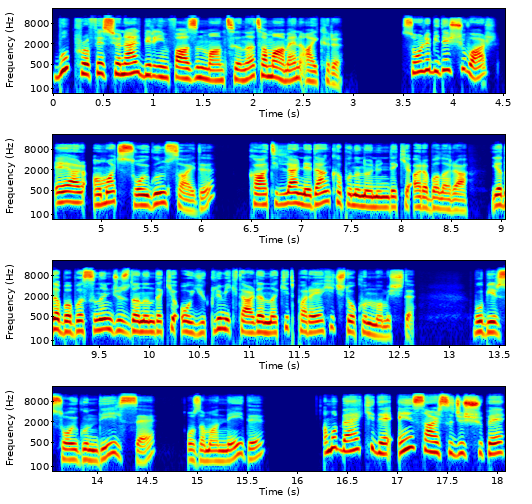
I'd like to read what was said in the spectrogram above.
Bu profesyonel bir infazın mantığına tamamen aykırı. Sonra bir de şu var, eğer amaç soygunsaydı, katiller neden kapının önündeki arabalara ya da babasının cüzdanındaki o yüklü miktarda nakit paraya hiç dokunmamıştı? Bu bir soygun değilse, o zaman neydi? Ama belki de en sarsıcı şüphe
